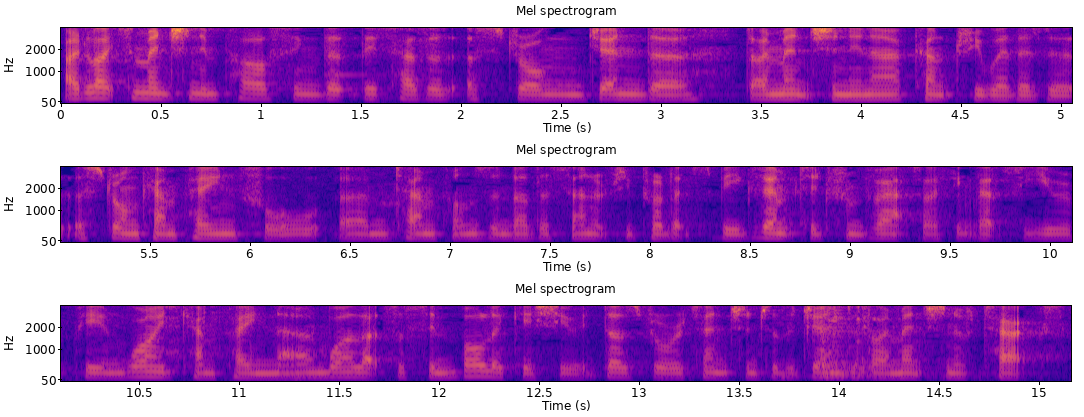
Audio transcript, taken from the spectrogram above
I'd like to mention in passing that this has a, a strong gender dimension in our country where there's a, a strong campaign for um, tampons and other sanitary products to be exempted from VAT. I think that's a European-wide campaign now, and while that's a symbolic issue, it does draw attention to the gender dimension of tax,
